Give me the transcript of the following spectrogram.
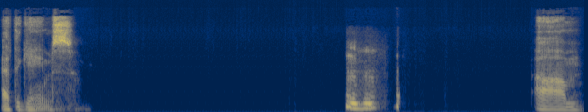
at the games. Mm-hmm. Um,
